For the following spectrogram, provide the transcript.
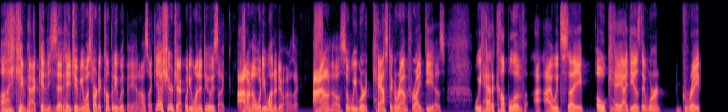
uh, he came back and he said, "Hey Jim, you want to start a company with me?" And I was like, "Yeah, sure, Jack. What do you want to do?" He's like, "I don't know. What do you want to do?" And I was like, "I don't know." So we were casting around for ideas. We'd had a couple of, I, I would say, okay ideas. They weren't great,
